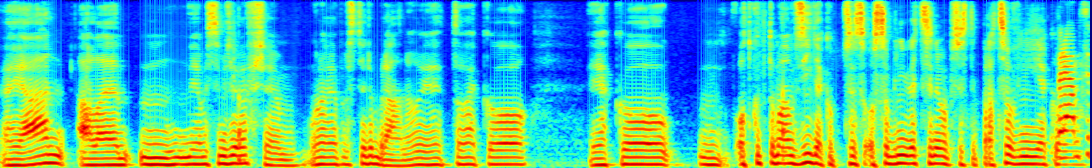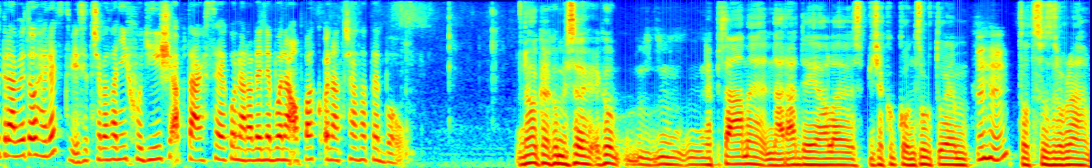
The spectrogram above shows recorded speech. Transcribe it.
Já, ale mm, já myslím, že ve všem. Ona je prostě dobrá, no. Je to jako, jako mm, odkud to mám vzít, jako přes osobní věci nebo přes ty pracovní? Jako... V rámci právě toho herectví, jestli třeba za ní chodíš a ptáš se jako na rady, nebo naopak ona třeba za tebou? No, jako my se jako neptáme na rady, ale spíš jako konzultujeme mm-hmm. to, co zrovna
